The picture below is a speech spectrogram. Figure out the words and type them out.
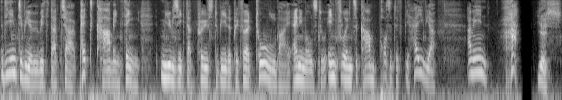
the interview with that uh, pet calming thing, music that proves to be the preferred tool by animals to influence a calm, positive behavior. I mean, ha! Yes.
